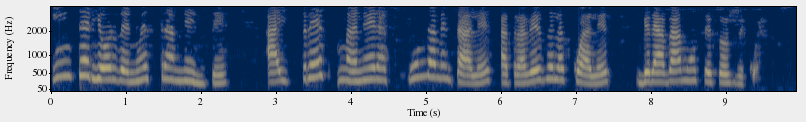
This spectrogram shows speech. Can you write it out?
interior de nuestra mente hay tres maneras fundamentales a través de las cuales grabamos esos recuerdos.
